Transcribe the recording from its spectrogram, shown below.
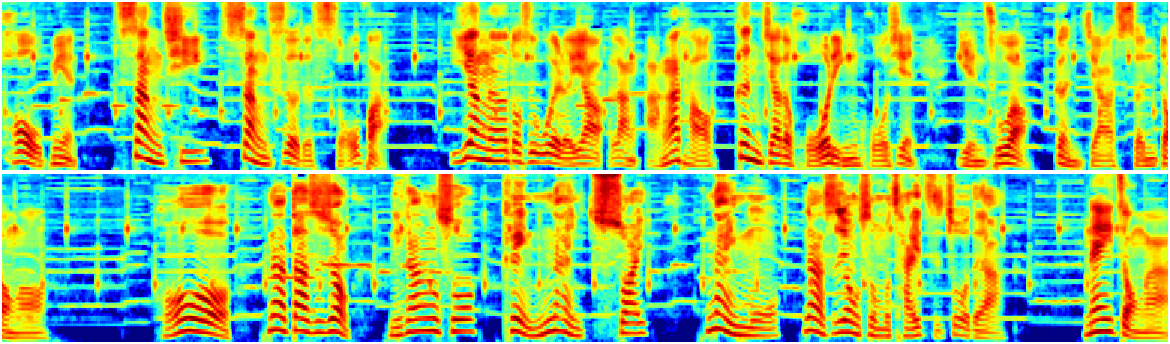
后面上漆上色的手法。一样呢，都是为了要让昂阿桃更加的活灵活现，演出啊更加生动哦。哦。那大师兄，你刚刚说可以耐摔、耐磨，那是用什么材质做的啊？那一种啊，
